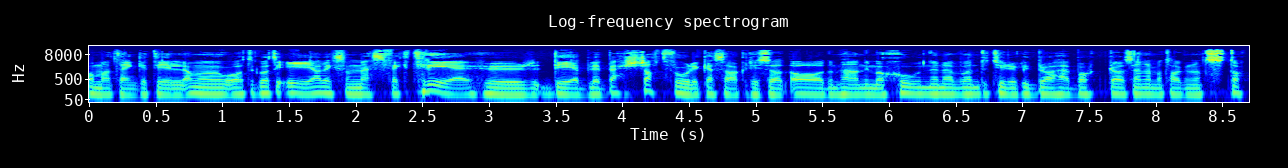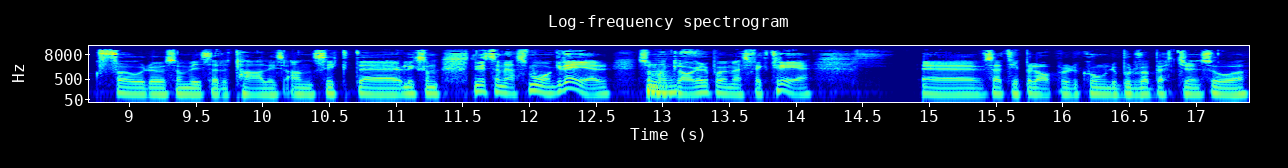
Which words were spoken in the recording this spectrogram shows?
om man tänker till, om man återgår till EA, liksom Mass Effect 3, hur det blev bärsat för olika saker. Till så att åh, de här animationerna var inte tillräckligt bra här borta och sen har man tagit något stockfoto som visade Talis ansikte. Liksom, du vet sådana här små grejer som man klagade på i Mass Effect 3. Eh, så AAA-produktion, det borde vara bättre än så.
